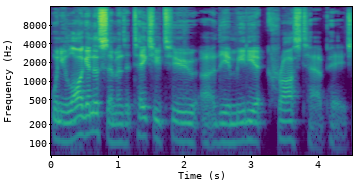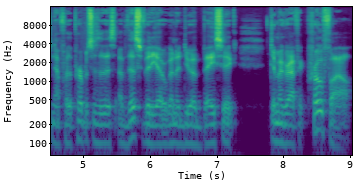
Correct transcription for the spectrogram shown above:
when you log into Simmons, it takes you to uh, the immediate crosstab page. Now, for the purposes of this of this video, we're going to do a basic demographic profile,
